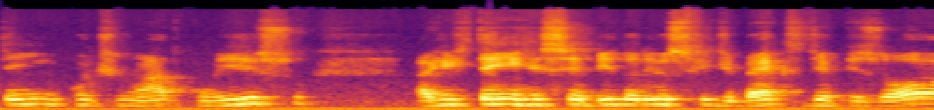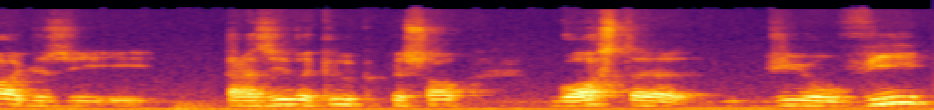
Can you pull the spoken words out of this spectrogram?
tem continuado com isso. A gente tem recebido ali os feedbacks de episódios e, e trazido aquilo que o pessoal gosta de ouvir.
